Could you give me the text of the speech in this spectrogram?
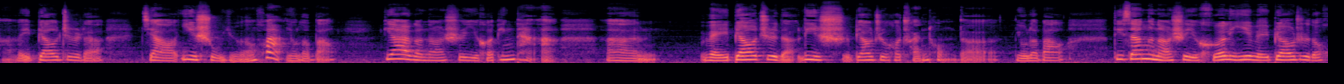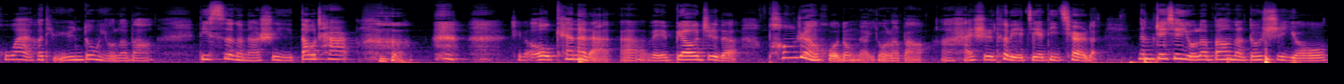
啊为标志的叫艺术与文化游乐包。第二个呢是以和平塔，嗯为标志的历史标志和传统的游乐包。第三个呢是以河狸为标志的户外和体育运动游乐包。第四个呢是以刀叉，呵 呵这个 Old Canada 啊为标志的烹饪活动的游乐包啊，还是特别接地气儿的。那么这些游乐包呢都是由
